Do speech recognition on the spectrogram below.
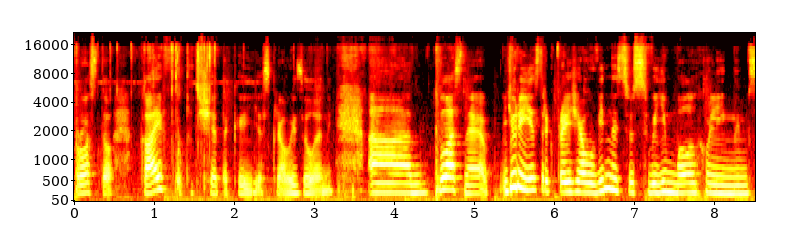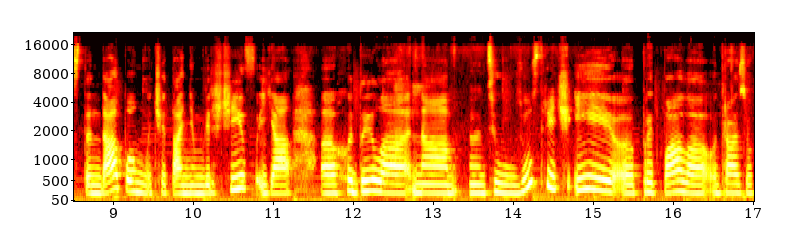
просто кайф. Тут ще такий яскравий зелений. А, Власне, Юрій Істрик приїжджав у Вінницю своїм меланхолійним стендапом, читанням віршів. Я е, ходила на е, цю зустріч і е, придбала одразу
